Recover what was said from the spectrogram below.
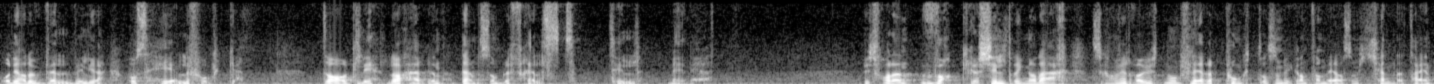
og de hadde velvilje hos hele folket. Daglig la Herren dem som ble frelst, til menigheten. Ut fra den vakre skildringa der så kan vi dra ut noen flere punkter som vi kan ta med oss som kjennetegn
